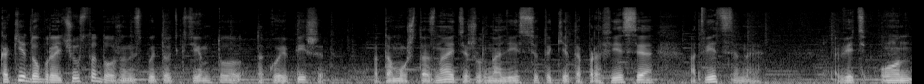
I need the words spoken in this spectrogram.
какие добрые чувства должен испытывать к тем, кто такое пишет? Потому что, знаете, журналист все-таки это профессия ответственная. Ведь он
